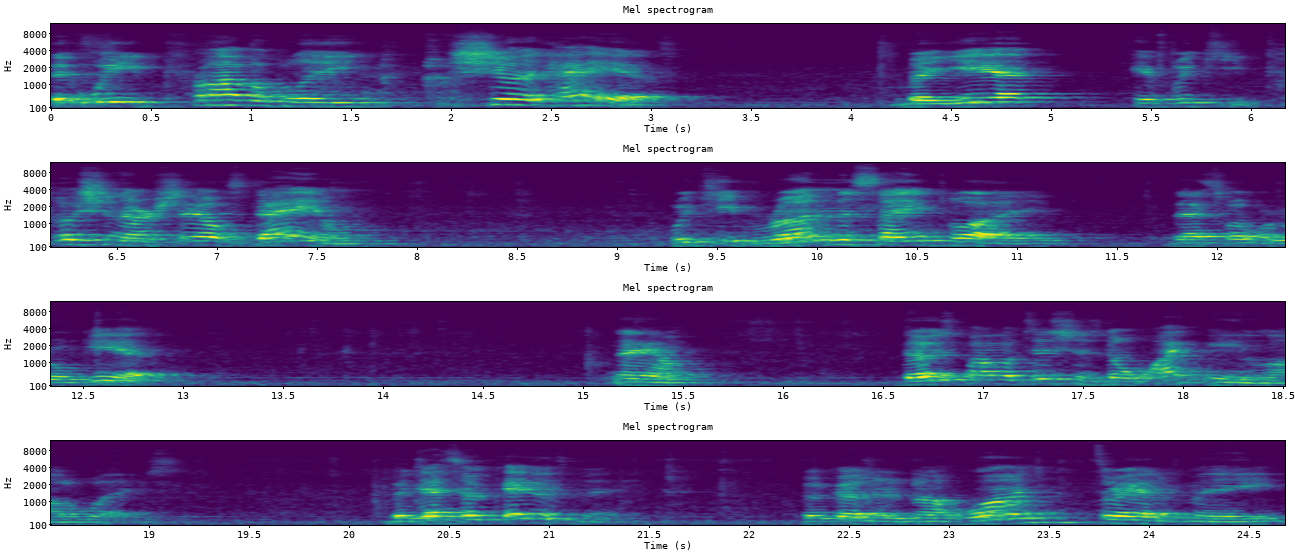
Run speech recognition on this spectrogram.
that we probably should have, but yet, if we keep pushing ourselves down, we keep running the same play, that's what we're gonna get. Now, those politicians don't like me in a lot of ways, but that's okay with me. Because there's not one thread of me,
